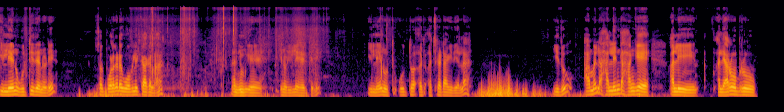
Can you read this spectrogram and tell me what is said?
ಇಲ್ಲೇನು ಉತ್ತಿದೆ ನೋಡಿ. ಸ್ವಲ್ಪ ಒಳಗಡೆ ಹೋಗ್ಲಿಕ್ಕಾಗಲ್ಲ. ನಾನು ನಿಮಗೆ ನೋಡಿ ಇಲ್ಲೇ ಹೇಳ್ತೀನಿ. ಇಲ್ಲೇನು ಉತ್ತು ಉತ್ತು ಅದು ಅಚ್ಚುಕಟ್ಟಾಗಿದೆಯಲ್ಲ? ಇದು ಆಮೇಲೆ ಅಲ್ಲಿಂದ ಹಾಗೆ ಅಲ್ಲಿ ಅಲ್ಲಿ ಯಾರೋ ಒಬ್ಬರು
